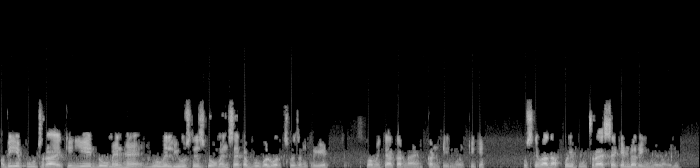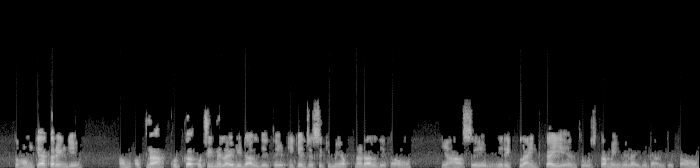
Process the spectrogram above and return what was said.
अभी ये पूछ रहा है कि ये डोमेन है you will use this domain setup Google workspace and create तो हमें क्या करना है? कंटिन्यू ठीक है? उसके बाद आपको ये पूछ रहा है सेकेंडरी ईमेल आईडी तो हम क्या करेंगे? हम अपना खुद का कुछ ईमेल आईडी डाल देते हैं, ठीक है? जैसे कि मैं अपना डाल देता हूँ, यहाँ से मेरे क्लाइंट का ही है तो उसका मैं ईमेल आईडी डाल देता हूँ।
